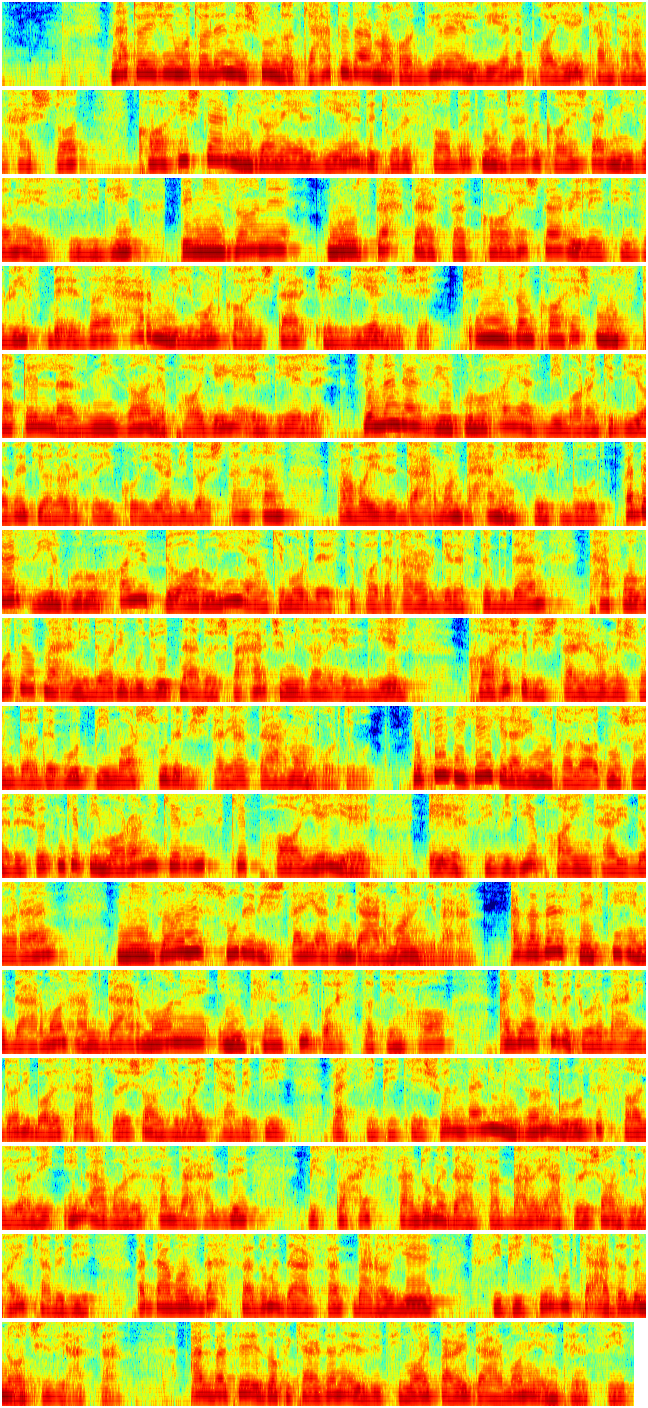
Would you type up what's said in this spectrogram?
نتایج مطالعه نشون داد که حتی در مقادیر LDL پایه کمتر از 80 کاهش در میزان LDL به طور ثابت منجر به کاهش در میزان ASCVD به میزان 19 درصد کاهش در relative risk به ازای هر میلیمول کاهش در LDL میشه که این میزان کاهش مستقل از میزان پایه LDL ضمنا در زیرگروه های از بیماران که دیابت یا نارسایی کلیوی داشتن هم فواید درمان به همین شکل بود و در زیرگروه های دارویی هم که مورد استفاده قرار گرفته بودند تفاوت معنیداری وجود نداشت و هرچه میزان LDL کاهش بیشتری را نشون داده بود بیمار سود بیشتری از درمان برده بود. نکته دیگه که در این مطالعات مشاهده شد اینکه بیمارانی که ریسک پایه ASCVD پایینتری دارن میزان سود بیشتری از این درمان می‌برن از نظر safety حین درمان هم درمان intensive با استاتین ها اگرچه به طور معنیداری باعث افزایش آنزیمای کبدی و CPK شد ولی میزان بروز سالیانه این عوارض هم در حد 28 صدم درصد برای افزایش آنزیم های کبدی و 12 صدم درصد برای CPK بود که اعداد ناچیزی هستند. البته اضافه کردن ezetimibe برای درمان intensive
